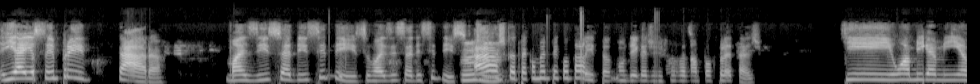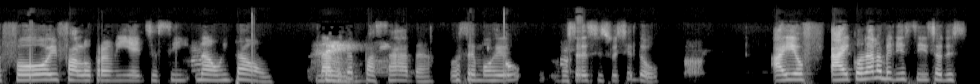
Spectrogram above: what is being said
E aí eu sempre, cara, mas isso é disso e disso, mas isso é disso e disso. Uhum. Ah, acho que até comentei com a Thalita, num dia que a gente foi fazer uma panfletagem. Que uma amiga minha foi, falou pra mim e disse assim: Não, então, na Sim. vida passada, você morreu, você se suicidou. Aí, eu, aí quando ela me disse isso, eu disse:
